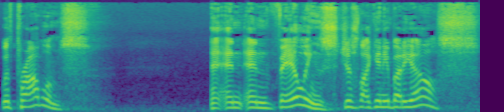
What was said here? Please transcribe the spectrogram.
with problems and, and failings just like anybody else.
